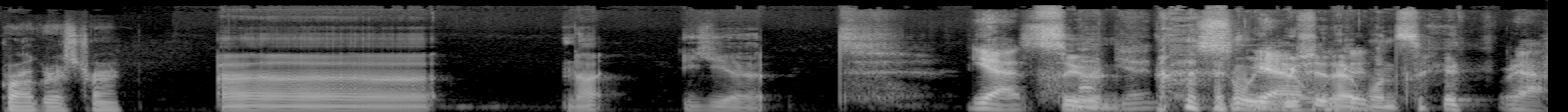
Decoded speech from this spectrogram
progress track. Uh, not yet. Yeah. not Soon. yet. We, yeah, we should have could- one soon. Yeah.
